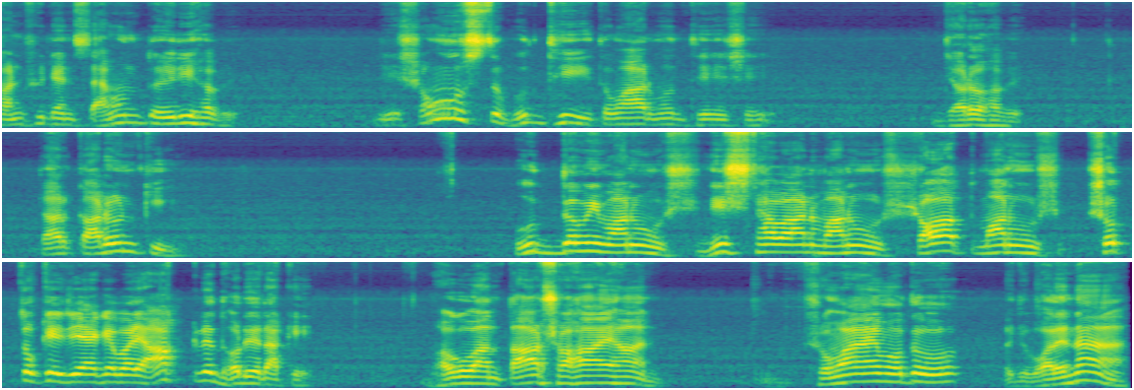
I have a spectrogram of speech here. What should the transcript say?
কনফিডেন্স এমন তৈরি হবে যে সমস্ত বুদ্ধি তোমার মধ্যে এসে জড়ো হবে। তার কারণ কি? উদ্যমী মানুষ, নিষ্ঠাবান মানুষ, সৎ মানুষ, সত্যকে যে একেবারে আঁকড়ে ধরে রাখে। ভগবান তার সহায় হন। সময় মতো, ওই যে বলে না,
